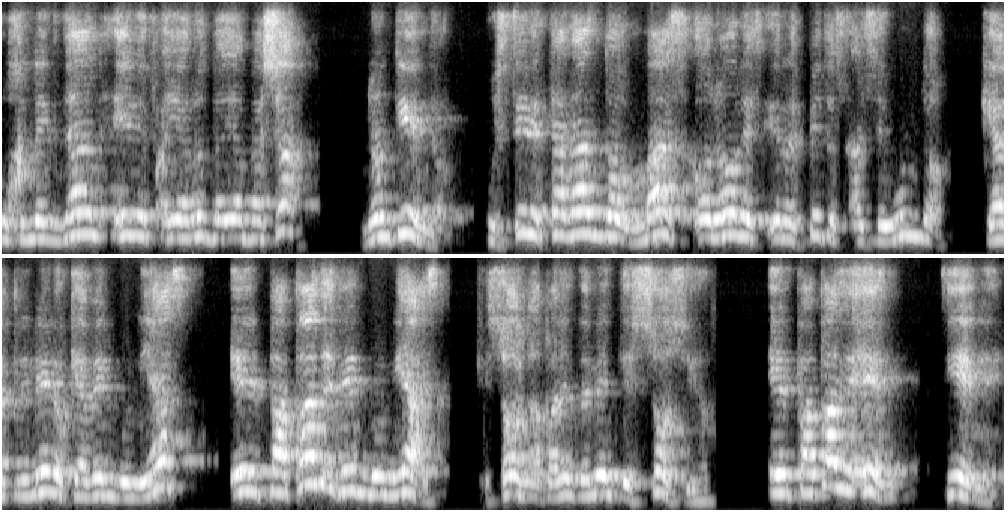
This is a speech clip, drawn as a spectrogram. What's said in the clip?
וכנגדן אלף עיירות בים בשע. No entiendo. Usted está dando más honores y respetos al segundo que al primero que a Ben Bunyas. El papá de Ben Bunyas que son aparentemente socios, el papá de él tiene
